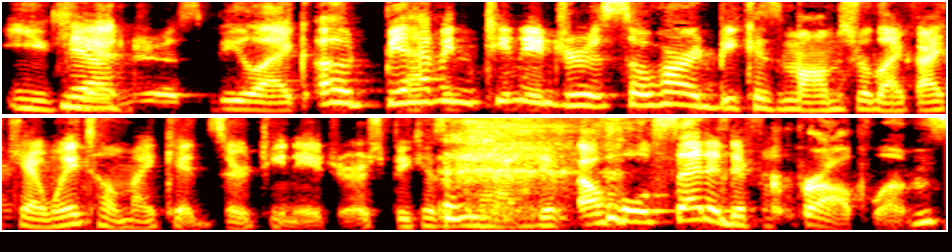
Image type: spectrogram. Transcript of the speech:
you can't yeah. just be like, oh, be having a teenager is so hard because moms are like, I can't wait till my kids are teenagers because I'm gonna have a whole set of different problems.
